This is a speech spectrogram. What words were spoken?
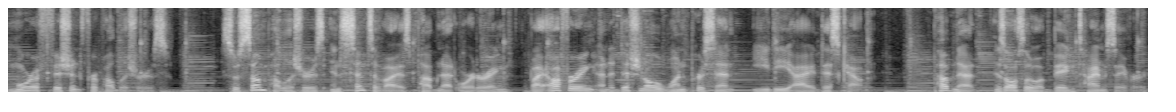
more efficient for publishers. So some publishers incentivize Pubnet ordering by offering an additional 1% EDI discount. Pubnet is also a big time saver.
